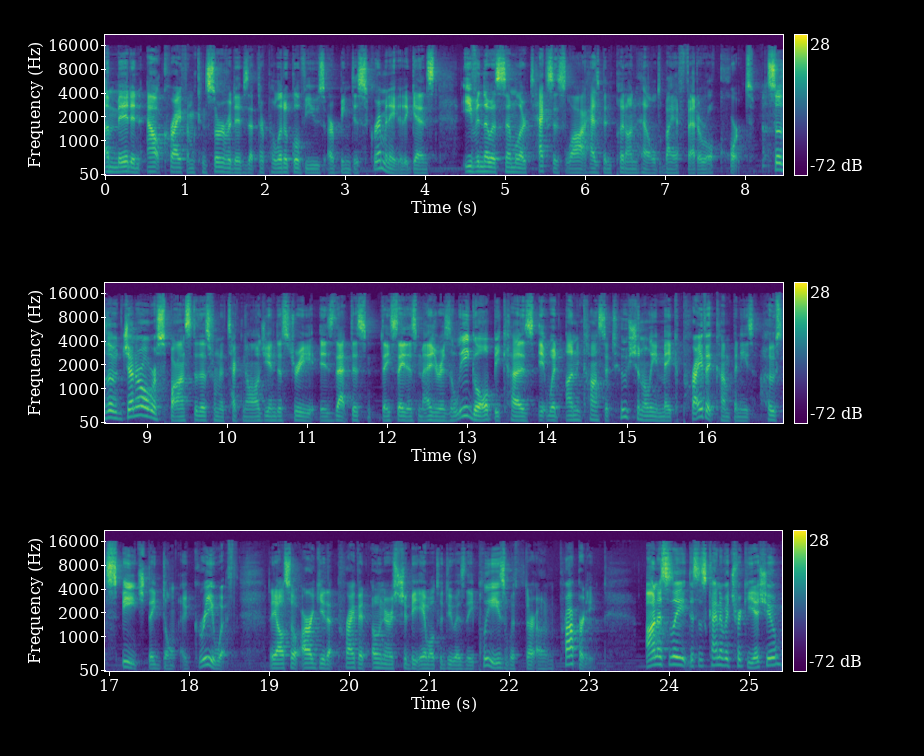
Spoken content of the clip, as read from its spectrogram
amid an outcry from conservatives that their political views are being discriminated against, even though a similar Texas law has been put on hold by a federal court. So the general response to this from the technology industry is that this they say this measure is illegal because it would unconstitutionally make private companies host speech they don't agree with. They also argue that private owners should be able to do as they please with their own property. Honestly, this is kind of a tricky issue,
